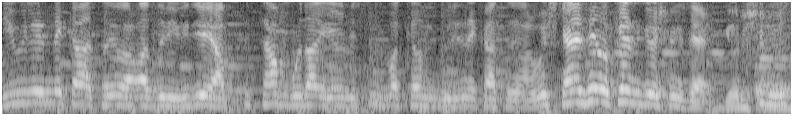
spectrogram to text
birbirlerini ne kadar tanıyorlar adlı bir video yaptık. Tam buradan görebilirsiniz. Bakalım birbirlerine ne kadar tanıyorlarmış. Kendinize iyi bakın. Görüşmek üzere. Görüşürüz.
